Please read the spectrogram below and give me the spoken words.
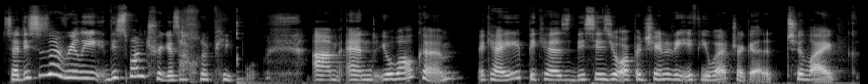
So this is a really this one triggers a lot of people. Um, and you're welcome, okay? Because this is your opportunity if you were triggered to like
